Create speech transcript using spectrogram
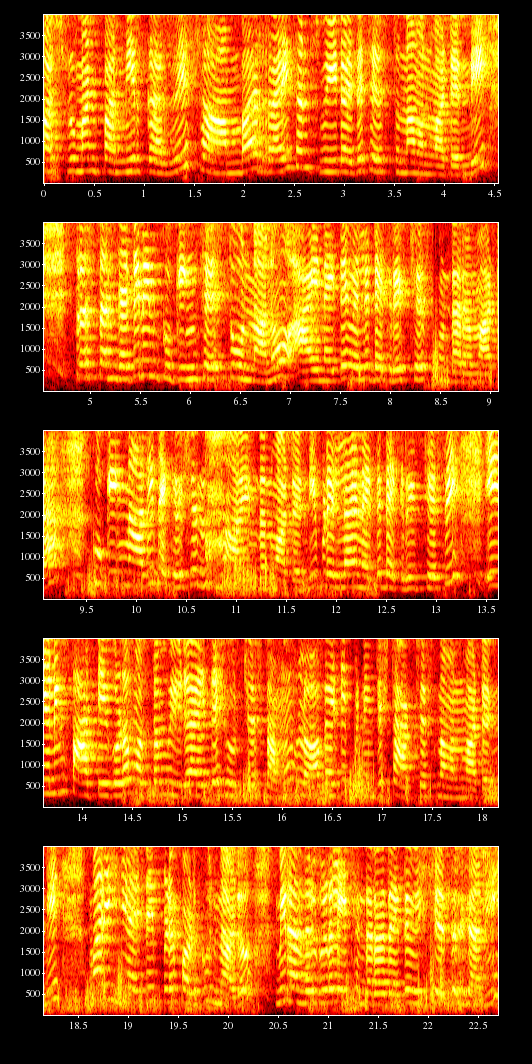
mushroom and paneer curry sambar rice and sweet అయితే చేస్తున్నాం అనమాట అండి. ప్రస్తుతానికి అయితే నేను కుకింగ్ చేస్తూ ఉన్నాను. ఆయన అయితే వెళ్ళి డెకరేట్ చేసుకుంటారనమాట కుకింగ్ నాది డెకరేషన్ అయిందనమాట అండి. ఇప్పుడు వెళ్ళి ఆయన అయితే డెకరేట్ చేసి ఈవినింగ్ పార్టీ కూడా మొత్తం వీడియో అయితే షూట్ చేస్తాము. బ్లాగ్ అయితే ఇప్పటి నుంచి స్టార్ట్ చేస్తున్నాం అనమాట అండి. మా అయితే ఇప్పుడే పడుకున్నాడు. మీరు అందరూ కూడా లేచిన తర్వాత అయితే విష్ చేద్దరు కానీ.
